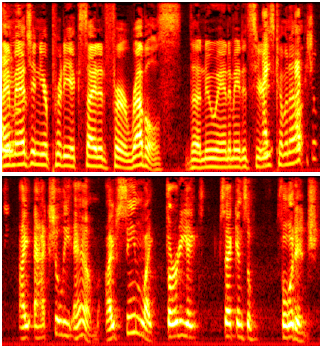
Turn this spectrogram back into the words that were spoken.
I imagine you're pretty excited for Rebels, the new animated series I coming out. Actually, I actually am. I've seen like 38 seconds of footage,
